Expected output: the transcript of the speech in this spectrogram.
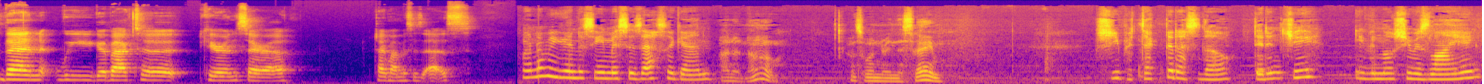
then we go back to Kira and Sarah talking about Mrs. S. When are we going to see Mrs. S again? I don't know. I was wondering the same. She protected us, though, didn't she? Even though she was lying?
